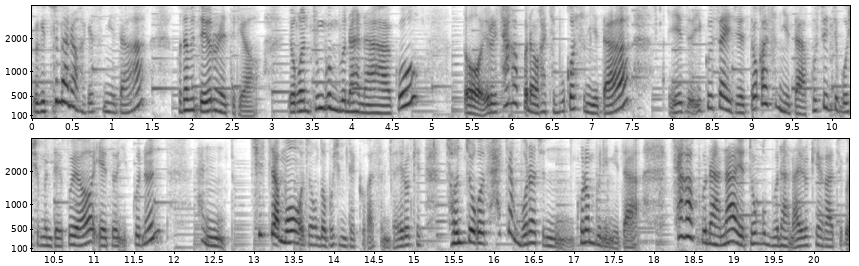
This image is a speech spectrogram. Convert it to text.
이렇게 7만원 가겠습니다. 그 다음에 또 이런 애들이요. 요건 둥근 분 하나 하고, 또 이렇게 사각분하고 같이 묶었습니다. 얘도 입구 사이즈 똑같습니다. 9cm 보시면 되고요. 얘도 입구는 한 7.5 정도 보시면 될 것 같습니다. 이렇게 전쪽을 살짝 몰아준 그런 분입니다. 사각분 하나, 이 동근분 하나 이렇게 해가지고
